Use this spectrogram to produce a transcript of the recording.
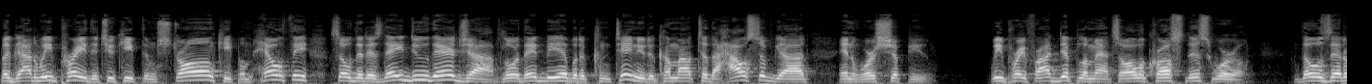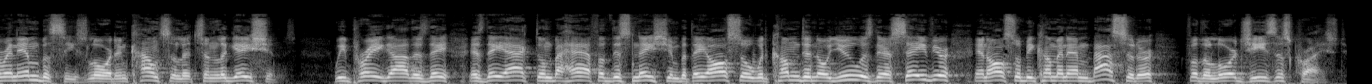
But God, we pray that you keep them strong, keep them healthy, so that as they do their jobs, Lord, they'd be able to continue to come out to the house of God and worship you. We pray for our diplomats all across this world, those that are in embassies, Lord, and consulates and legations. We pray, God, as they, as they act on behalf of this nation, but they also would come to know you as their Savior and also become an ambassador for the Lord Jesus Christ.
